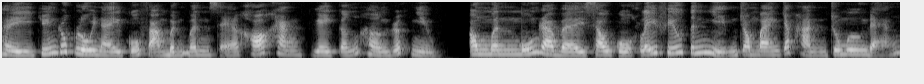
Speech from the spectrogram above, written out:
thì chuyến rút lui này của Phạm Bình Minh sẽ khó khăn, gây cấn hơn rất nhiều. Ông Minh muốn ra về sau cuộc lấy phiếu tín nhiệm trong ban chấp hành Trung ương Đảng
